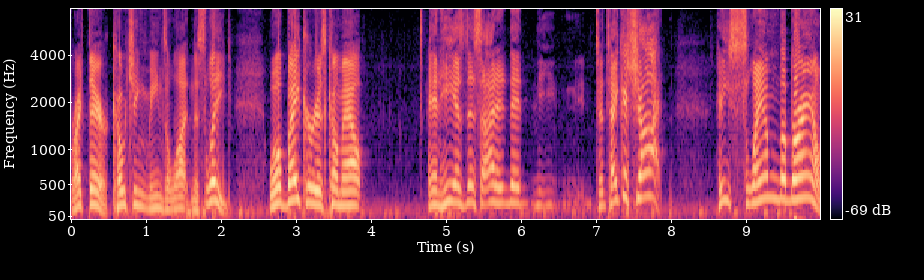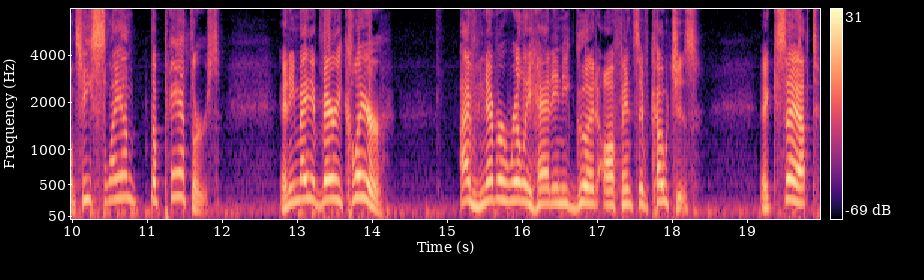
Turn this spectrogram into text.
Right there, coaching means a lot in this league. Well, Baker has come out and he has decided that to take a shot. He slammed the Browns. He slammed the Panthers. And he made it very clear I've never really had any good offensive coaches, except,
